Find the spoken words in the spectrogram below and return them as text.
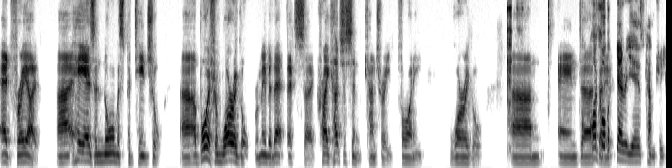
at Freo. Uh, he has enormous potential. Uh, a boy from Warragul, remember that? That's uh, Craig Hutchison country, Finey, Warragul. Um, and uh, I call it Gary Ayres country.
